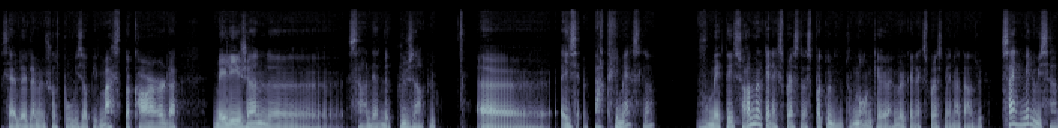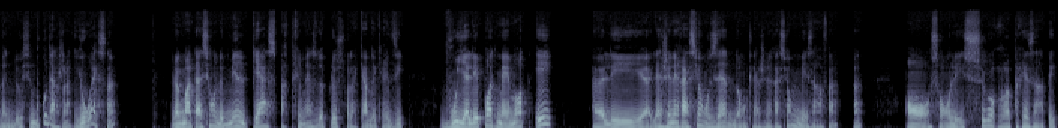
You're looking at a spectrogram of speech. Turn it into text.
Ça doit être la même chose pour Visa et Mastercard. Mais les jeunes s'endettent de plus en plus. par trimestre, là, vous mettez sur American Express, c'est pas tout, le monde que American Express, bien entendu, 5822, c'est beaucoup d'argent, US, hein? Une augmentation de 1000 pièces par trimestre de plus sur la carte de crédit. Vous n'y allez pas de main morte. Et euh, euh, la génération Z, donc la génération de mes enfants, hein, sont les surreprésentés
